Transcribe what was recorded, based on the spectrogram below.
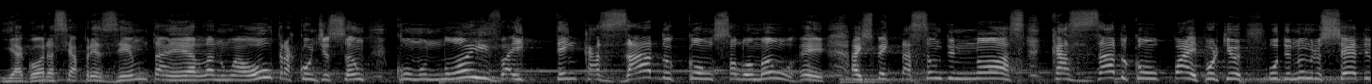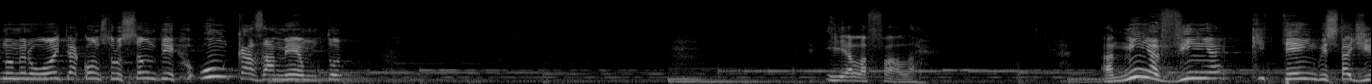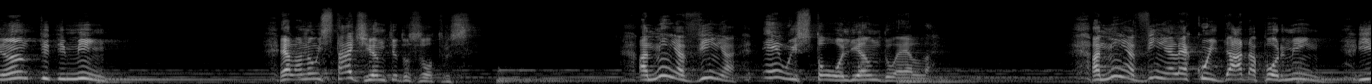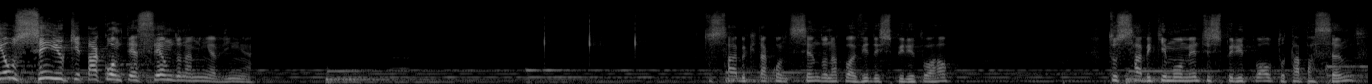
E agora se apresenta ela numa outra condição, como noiva e tem casado com Salomão, o rei, a expectação de nós, casado com o pai, porque o de número 7 e número 8 é a construção de um casamento. E ela fala: A minha vinha que tenho está diante de mim, ela não está diante dos outros. A minha vinha, eu estou olhando ela. A minha vinha, ela é cuidada por mim, e eu sei o que está acontecendo na minha vinha. Tu sabe o que está acontecendo na tua vida espiritual? Tu sabe que momento espiritual tu está passando?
